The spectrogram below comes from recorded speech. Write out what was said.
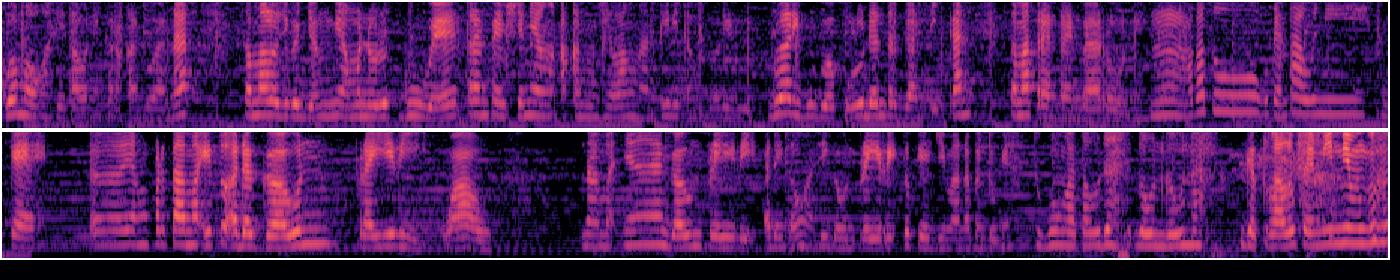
gue mau kasih tahu nih ke rekan Buana sama lo juga Jeng yang menurut gue tren fashion yang akan menghilang nanti di tahun 2000 2020 dan tergantikan sama tren-tren baru nih. hmm apa tuh gue pengen tahu nih Oke, eh, yang pertama itu ada gaun prairie. Wow, namanya gaun prairie. Ada yang tahu gak sih gaun prairie tuh kayak gimana bentuknya? tuh gue nggak tahu dah gaun-gaunan gak terlalu feminim gue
